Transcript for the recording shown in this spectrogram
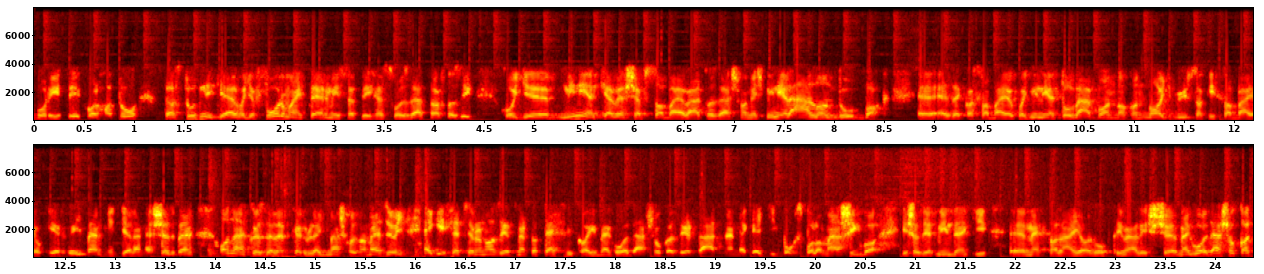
borítékolható, de azt tudni kell, hogy a Forma 1 természetéhez hozzátartozik, hogy minél kevesebb szabályváltozás van, és minél állandóbbak ezek a szabályok, vagy minél tovább vannak a nagy műszaki szabályok érvényben, mint jelen esetben, annál közelebb kerül egymáshoz a mezőny, egész egyszerűen azért, mert a technikai megoldások azért átmennek egyik boxból a másikba, és azért mindenki eh, megtalálja az optimális eh, megoldásokat.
